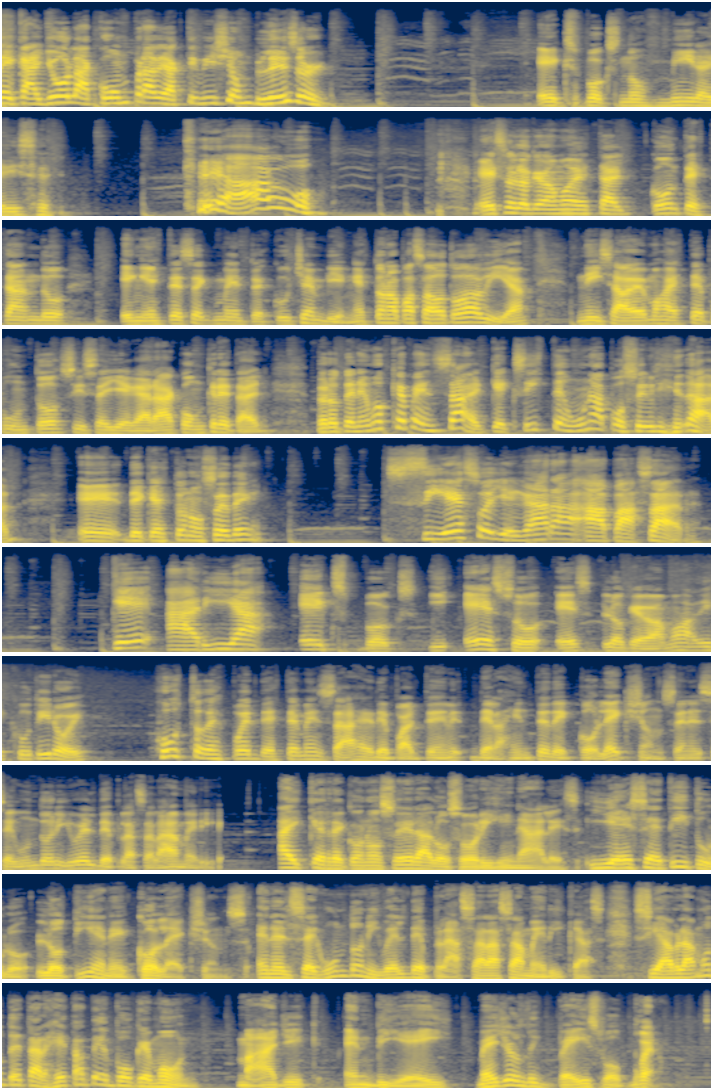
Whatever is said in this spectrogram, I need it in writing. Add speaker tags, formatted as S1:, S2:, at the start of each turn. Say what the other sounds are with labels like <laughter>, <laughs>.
S1: Se cayó la compra de Activision Blizzard. Xbox nos mira y dice, ¿qué hago? Eso es lo que vamos a estar contestando en este segmento. Escuchen bien, esto no ha pasado todavía, ni sabemos a este punto si se llegará a concretar, pero tenemos que pensar que existe una posibilidad eh, de que esto no se dé. Si eso llegara a pasar, ¿qué haría Xbox? Y eso es lo que vamos a discutir hoy justo después de este mensaje de parte de la gente de Collections en el segundo nivel de Plaza Las Américas. Hay que reconocer a los originales y ese título lo tiene Collections en el segundo nivel de Plaza Las Américas. Si hablamos de tarjetas de Pokémon, Magic, NBA, Major League Baseball, bueno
